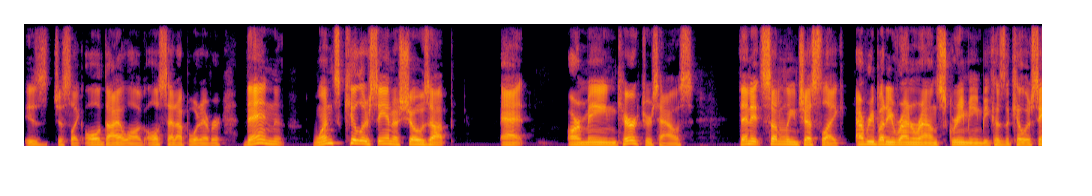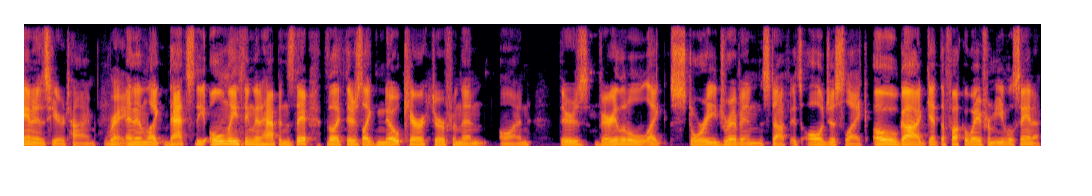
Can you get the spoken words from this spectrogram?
is just like all dialogue, all set up whatever. Then once Killer Santa shows up at our main character's house, then it's suddenly just like everybody run around screaming because the Killer Santa is here time. Right. and then like that's the only thing that happens there. Like there's like no character from then on. There's very little like story driven stuff. It's all just like oh god get the fuck away from evil santa.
